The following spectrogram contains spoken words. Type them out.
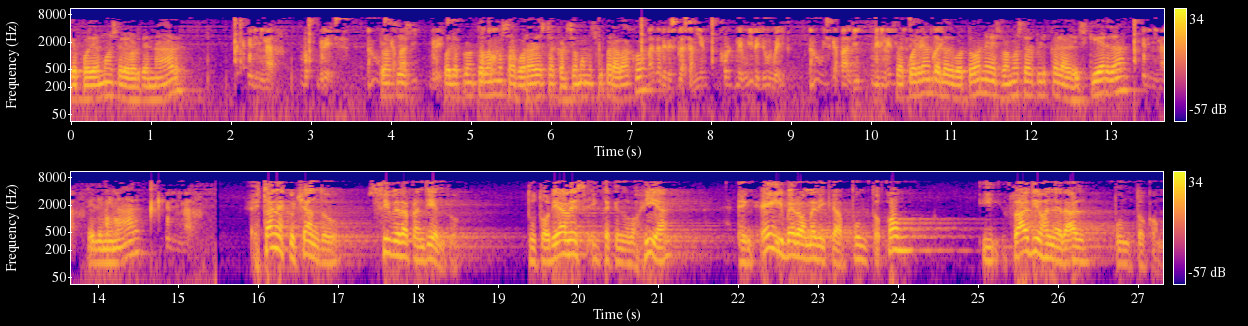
que podemos reordenar. eliminar, Grace, Entonces, Capaldi, Grace, por lo pronto botón, vamos a borrar esta canción. Vamos a ir para abajo. barra de desplazamiento, hold me will you wait, Luis Capaldi, Divinelli, ¿Se acuerdan de los botones? Vamos a dar clic a la izquierda. eliminar, Eliminar. Están escuchando Ciberaprendiendo, tutoriales y tecnología en eiberoamerica.com y radiogeneral.com.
